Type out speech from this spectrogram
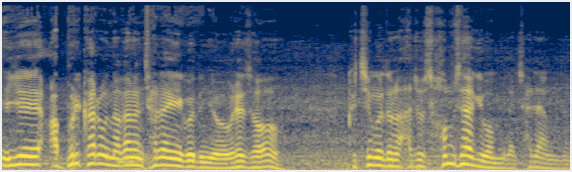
이게 아프리카로 나가는 차량이거든요. 그래서 그 친구들은 아주 섬세하게 봅니다. 차량들을.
